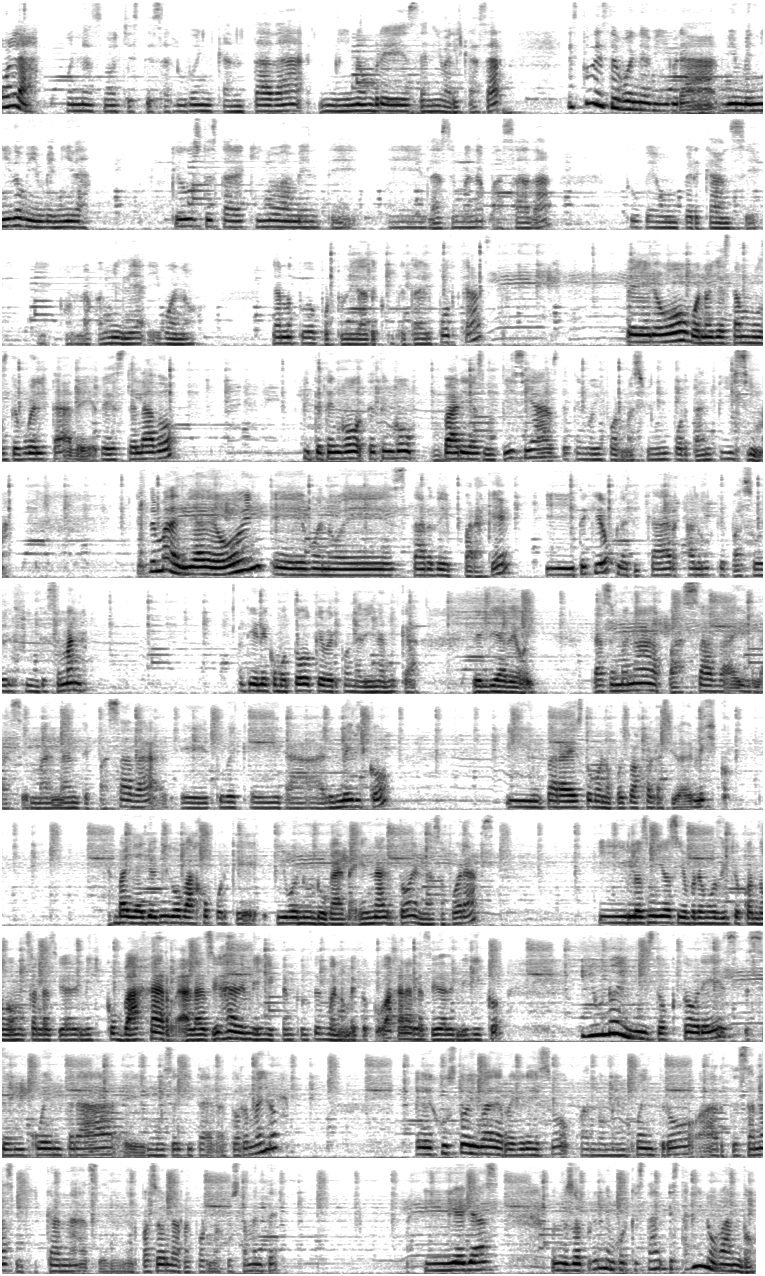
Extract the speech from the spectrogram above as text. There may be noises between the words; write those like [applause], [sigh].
Hola, buenas noches, te saludo encantada. Mi nombre es Dani Balcázar. Esto es de Buena Vibra. Bienvenido, bienvenida. Qué gusto estar aquí nuevamente. Eh, la semana pasada tuve un percance eh, con la familia y bueno, ya no tuve oportunidad de completar el podcast. Pero bueno, ya estamos de vuelta de, de este lado y te tengo, te tengo varias noticias, te tengo información importantísima. El tema del día de hoy, eh, bueno, es tarde para qué y te quiero platicar algo que pasó el fin de semana. Tiene como todo que ver con la dinámica del día de hoy. La semana pasada y la semana antepasada eh, tuve que ir al médico y para esto, bueno, pues bajo a la Ciudad de México. Vaya, yo digo bajo porque vivo en un lugar en alto, en las afueras. Y los míos siempre hemos dicho cuando vamos a la Ciudad de México, bajar a la Ciudad de México. Entonces, bueno, me tocó bajar a la Ciudad de México. Y uno de mis doctores se encuentra eh, muy cerquita de la Torre Mayor. Eh, justo iba de regreso cuando me encuentro a artesanas mexicanas en el Paseo de la Reforma justamente. Y ellas pues, me sorprenden porque están, están innovando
